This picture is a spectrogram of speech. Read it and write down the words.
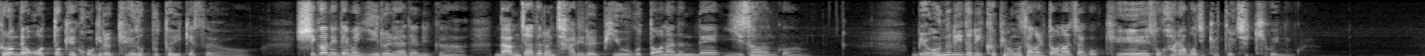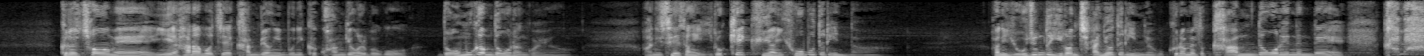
그런데 어떻게 거기를 계속 붙어 있겠어요? 시간이 되면 일을 해야 되니까 남자들은 자리를 비우고 떠나는데 이상한 건 며느리들이 그 병상을 떠나지 않고 계속 할아버지 곁을 지키고 있는 거예요. 그래서 처음에 이 할아버지의 간병인 분이 그 광경을 보고 너무 감동을 한 거예요. 아니 세상에 이렇게 귀한 효부들이 있나. 아니 요즘도 이런 자녀들이 있냐고 그러면서 감동을 했는데 가만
